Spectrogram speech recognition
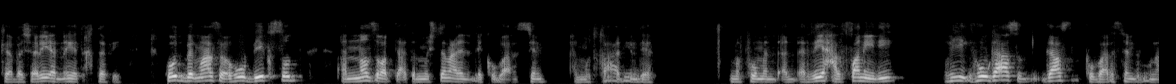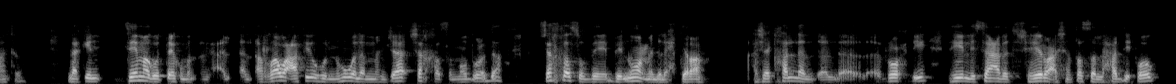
كبشرية إن هي تختفي. هو بالمناسبه هو بيقصد النظرة بتاعت المجتمع لكبار السن المتقاعدين ديل. مفهوم الريحة الفني دي هي هو قاصد قاصد كبار السن بالمناسبه لكن زي ما قلت لكم الروعة فيه إنه هو لما جاء شخص الموضوع ده شخصه بنوع من الاحترام. عشان خلى الروح دي هي اللي ساعدت شهيرو عشان تصل لحد فوق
